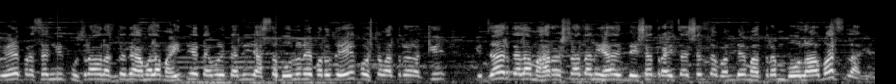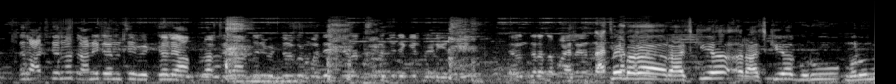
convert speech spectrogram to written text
वेळ प्रसंगी कुचरावं लागतं ते आम्हाला माहिती आहे त्यामुळे त्यांनी जास्त बोलू नये. परंतु एक गोष्ट मात्र नक्की की जर त्याला महाराष्ट्रात आणि ह्या देशात राहायचं असेल तर वंदे मातरम बोलावंच लागेल. राजकारणात अनेकांचे विठ्ठल आपला विठ्ठल देखील भेट घेतली. नाही बघा राजकीय राजकीय गुरु म्हणून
